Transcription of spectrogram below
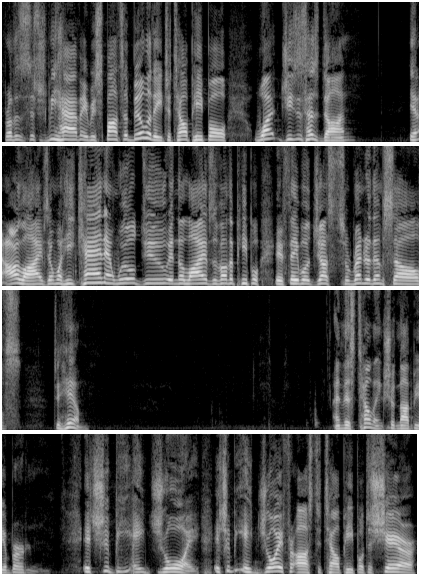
brothers and sisters, we have a responsibility to tell people what Jesus has done in our lives and what he can and will do in the lives of other people if they will just surrender themselves to him. And this telling should not be a burden. It should be a joy. It should be a joy for us to tell people, to share.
